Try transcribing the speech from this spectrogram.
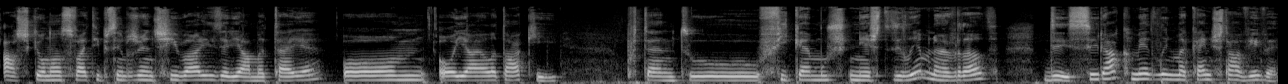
Acho que ele não se vai tipo simplesmente chibar e dizer, já, matei-a, ou, ou já, ela está aqui. Portanto, ficamos neste dilema, não é verdade? De será que Madeleine McCain está viva?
